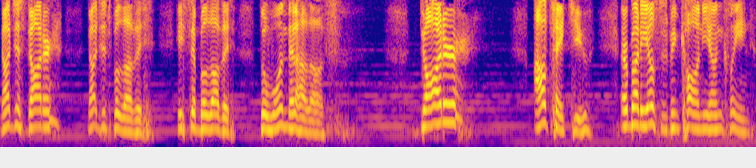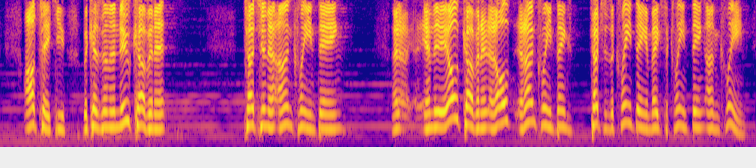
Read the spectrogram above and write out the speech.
Not just daughter, not just beloved. He said, beloved, the one that I love. Daughter, I'll take you. Everybody else has been calling you unclean. I'll take you because in the new covenant, touching an unclean thing, and in the old covenant, an, old, an unclean thing touches a clean thing and makes a clean thing unclean.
